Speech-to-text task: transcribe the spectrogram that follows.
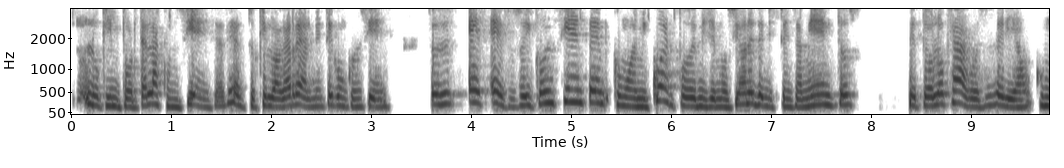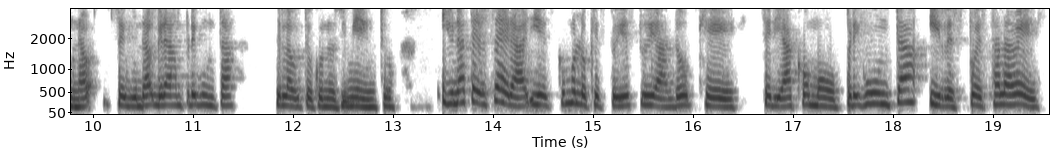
lo que importa es la conciencia, ¿cierto? Que lo haga realmente con conciencia. Entonces, es eso, soy consciente como de mi cuerpo, de mis emociones, de mis pensamientos, de todo lo que hago. Esa sería como una segunda gran pregunta del autoconocimiento. Y una tercera, y es como lo que estoy estudiando, que sería como pregunta y respuesta a la vez.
